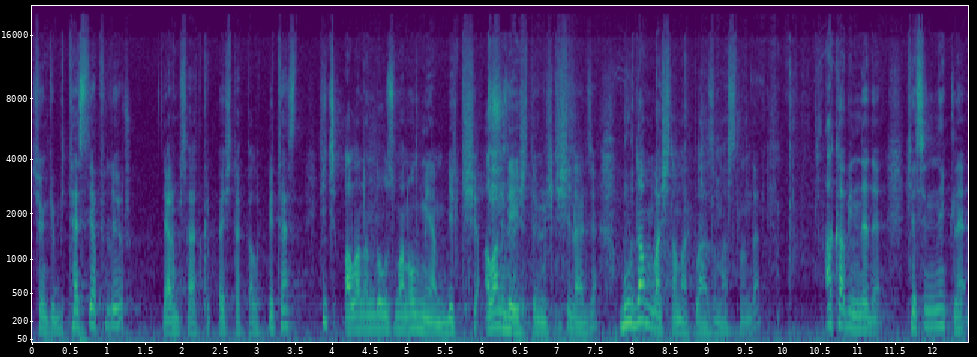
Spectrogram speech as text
Çünkü bir test yapılıyor. Yarım saat 45 dakikalık bir test. Hiç alanında uzman olmayan bir kişi alan değiştirmiş kişilerce buradan başlamak lazım aslında. Akabinde de kesinlikle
